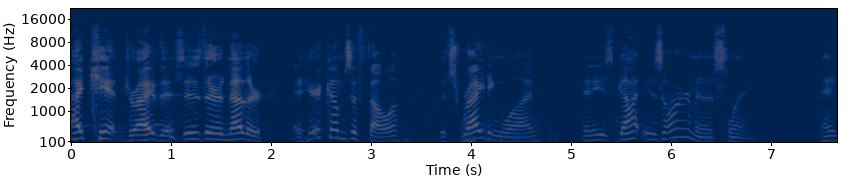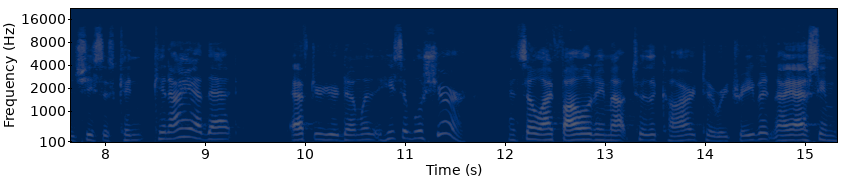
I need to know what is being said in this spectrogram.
I can't drive this. Is there another?" And here comes a fella that's riding one, and he's got his arm in a sling. And she says, "Can can I have that after you're done with it?" He said, "Well, sure." And so I followed him out to the car to retrieve it, and I asked him,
